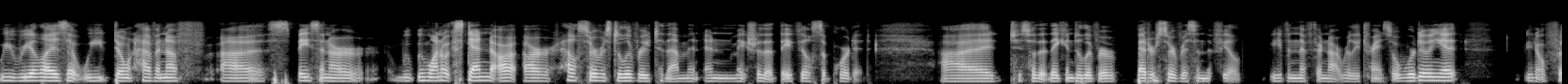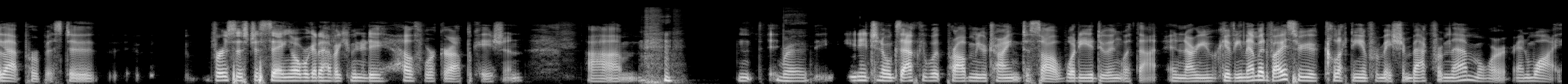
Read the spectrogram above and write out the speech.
we realize that we don't have enough uh, space in our we, we, want to extend our, our, health service delivery to them and, and, make sure that they feel supported uh, to so that they can deliver better service in the field even if they're not really trained. So we're doing it you know for that purpose to versus just saying oh we're going to have a community health worker application. Um, right. you need to know exactly what problem you're trying to solve. What are you doing with that? And are you giving them advice or you're collecting information back from them or and why?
